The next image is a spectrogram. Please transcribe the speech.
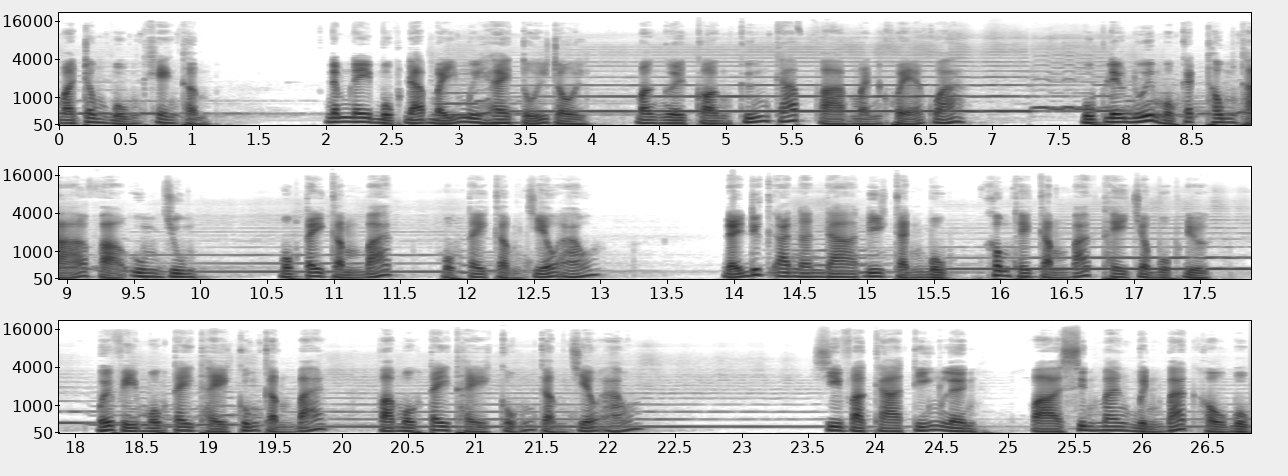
mà trong bụng khen thầm. Năm nay Bụt đã 72 tuổi rồi mà người còn cứng cáp và mạnh khỏe quá. Bụt leo núi một cách thông thả và ung dung. Một tay cầm bát, một tay cầm chéo áo để đức Ananda đi cạnh Bụt không thể cầm bát thay cho Bụt được, bởi vì một tay thầy cũng cầm bát và một tay thầy cũng cầm chéo áo. Sivaka tiến lên và xin mang bình bát hậu Bụt.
